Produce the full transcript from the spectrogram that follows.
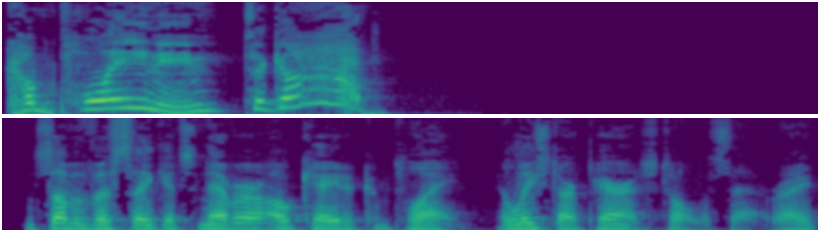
complaining to God. And some of us think it's never okay to complain. At least our parents told us that, right?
